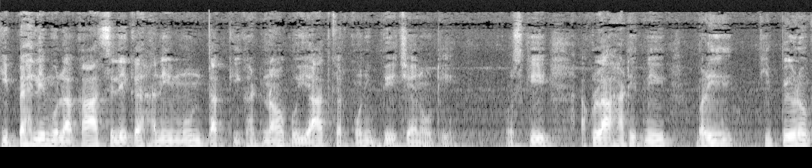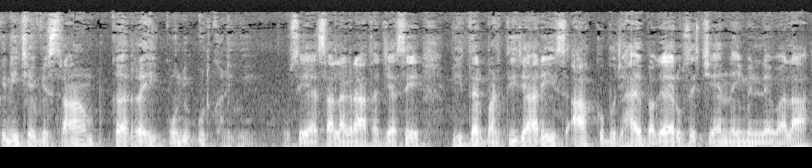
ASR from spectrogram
की पहली मुलाकात से लेकर हनीमून तक की घटनाओं को याद कर कोनी बेचैन उठी। उसकी अकुलाहट इतनी बड़ी कि पेड़ों के नीचे विश्राम कर रही कोनी उठ खड़ी हुई। उसे ऐसा लग रहा था जैसे भीतर बढ़ती जा रही इस आग को बुझाए बगैर उसे चैन नहीं मिलने वाला।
